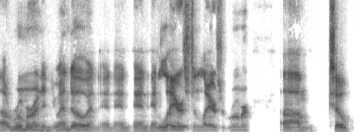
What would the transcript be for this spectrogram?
uh, rumor and innuendo and, and, and, and, and layers and layers of rumor. Um, so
